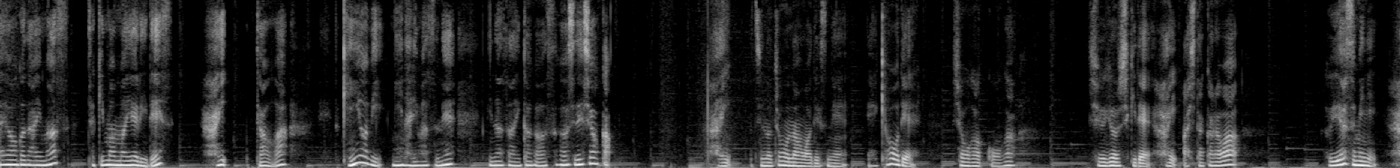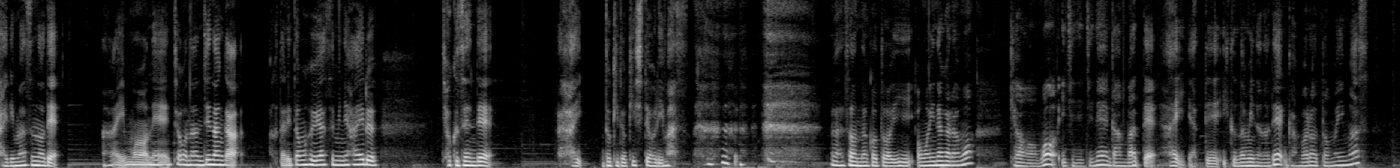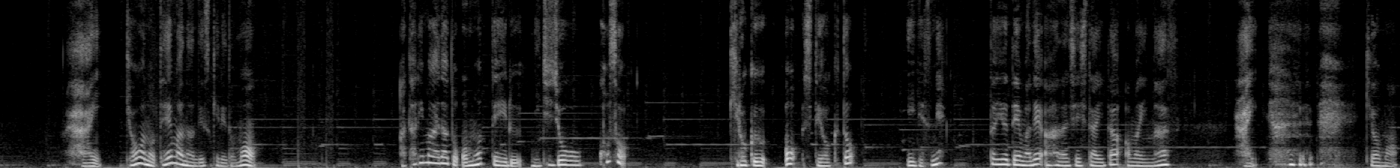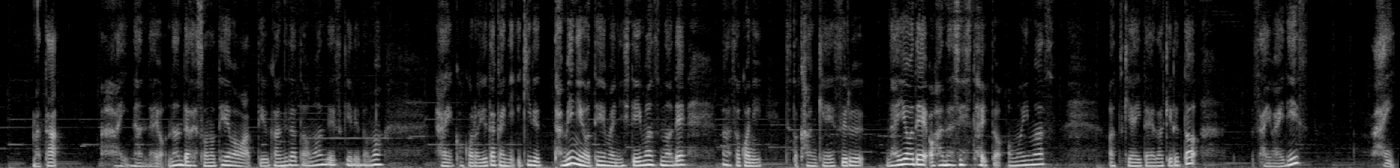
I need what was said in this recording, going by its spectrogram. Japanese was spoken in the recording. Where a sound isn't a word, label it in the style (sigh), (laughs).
はようございます。チョキママゆりです。はい。今日は、えーと、金曜日になりますね。皆さんいかがお過ごしでしょうか？はい。うちの長男はですね、えー、今日で小学校が終業式ではい。明日からは冬休みに入りますのではい。もうね長男次男が2人とも冬休みに入る直前ではい。ドキドキしております。まあそんなことをい思いながらも今日も一日ね頑張ってはいやっていくのみなので頑張ろうと思います。はい。今日のテーマなんですけれども当たり前だと思っている日常こそ記録をしておくといいですね。というテーマでお話ししたいと思います。はい。(laughs) 今日もまたはいなんだよなんだよそのテーマはっていう感じだと思うんですけれどもはい心豊かに生きるためにをテーマにしていますので、まあ、そこにちょっと関係する内容でお話ししたいと思います。お付き合いいただけると幸いです。はい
